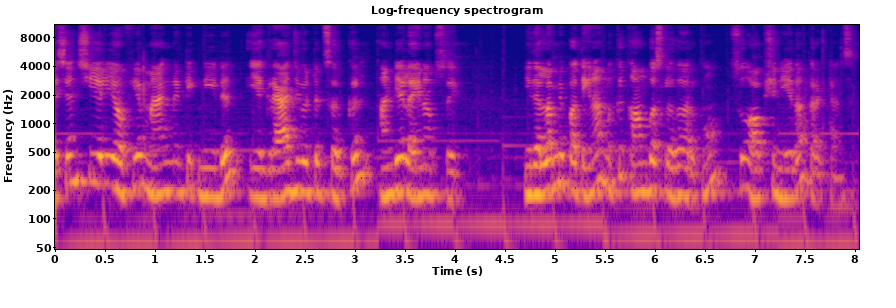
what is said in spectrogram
essentially of a magnetic needle, a graduated circle and a line of sight. இது எல்லாமே பார்த்தீங்கன்னா நமக்கு காம்பஸில் தான் இருக்கும். ஸோ ஆப்ஷன் ஏ தான் correct answer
